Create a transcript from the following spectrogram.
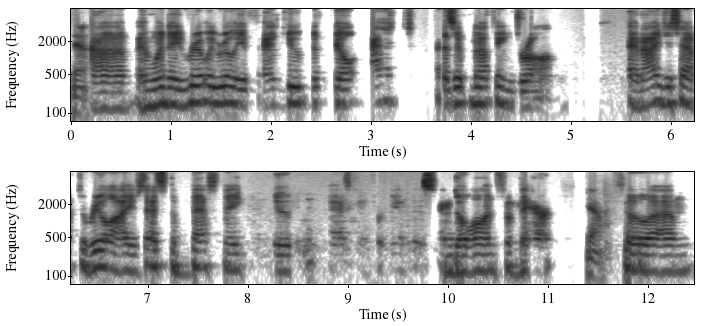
Yeah. Um, and when they really, really offend you, but they'll act as if nothing's wrong. And I just have to realize that's the best they can do, asking forgiveness and go on from there. Yeah. So, um,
